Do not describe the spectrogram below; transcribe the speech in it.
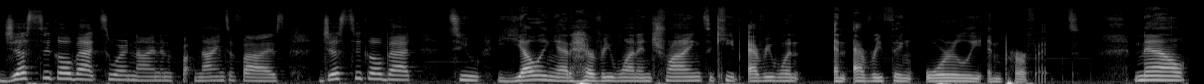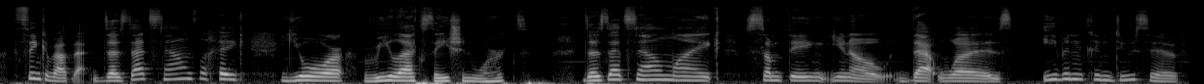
just to go back to our 9 and f- 9 to 5s just to go back to yelling at everyone and trying to keep everyone and everything orderly and perfect. Now, think about that. Does that sound like your relaxation worked? Does that sound like something, you know, that was even conducive?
